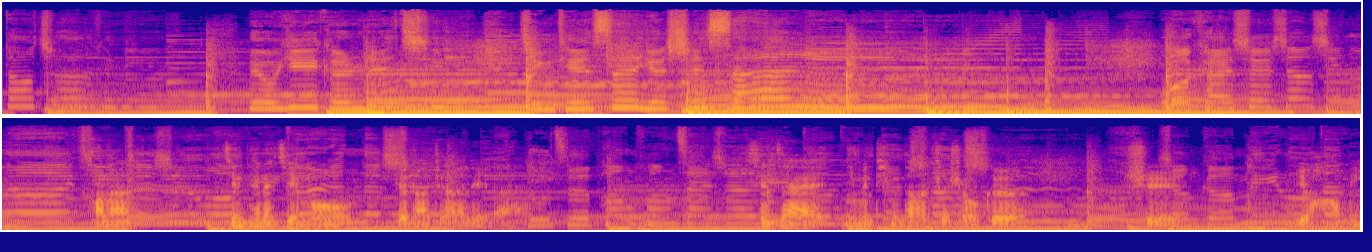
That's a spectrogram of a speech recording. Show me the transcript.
到这里留一个日期，今天四月十三日。我开始相信了好了，今天的节目就到这里了。现在你们听到的这首歌是。俞灏明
